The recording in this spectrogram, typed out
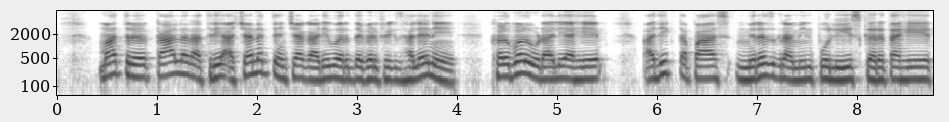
मात्र काल रात्री अचानक त्यांच्या गाडीवर दगडफेक झाल्याने खळबळ उडाली आहे. अधिक तपास मिरज ग्रामीण पोलीस करत आहेत.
